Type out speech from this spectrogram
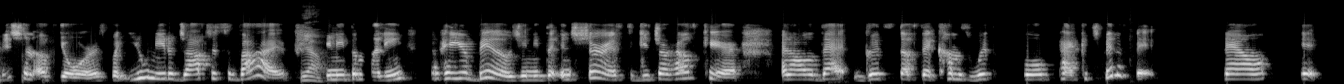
mission of yours, but you need a job to survive. yeah. You need the money to pay your bills. You need the insurance to get your health care and all of that good stuff that comes with full package benefit. Now, it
